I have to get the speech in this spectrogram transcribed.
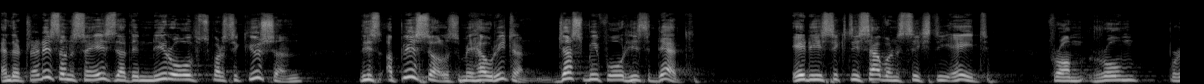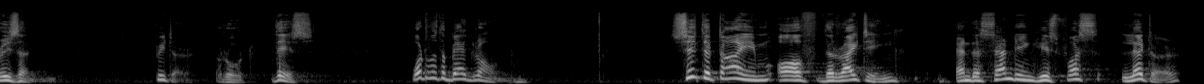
And the tradition says that in Nero's persecution, these epistles may have written just before his death, AD 67 68, from Rome prison. Peter wrote this. What was the background? Since the time of the writing and the sending his first letter,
